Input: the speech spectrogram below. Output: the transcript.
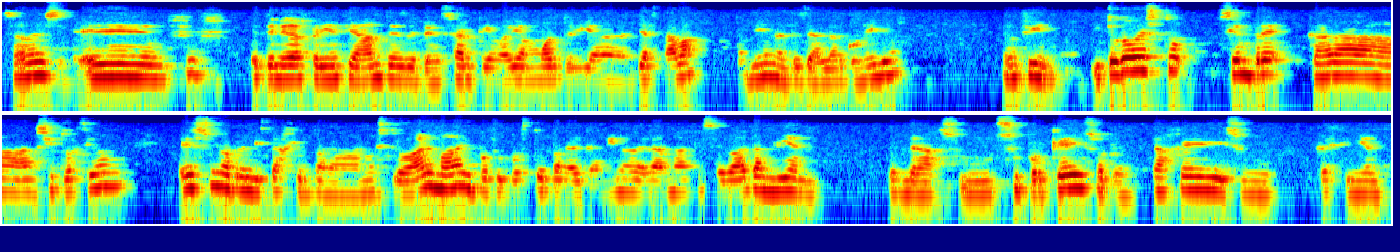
¿Sabes? Eh, He tenido experiencia antes de pensar que me habían muerto y ya, ya estaba, también antes de hablar con ellos. En fin, y todo esto, siempre, cada situación es un aprendizaje para nuestro alma y por supuesto para el camino del alma que se va también tendrá su, porqué, su aprendizaje y su crecimiento.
